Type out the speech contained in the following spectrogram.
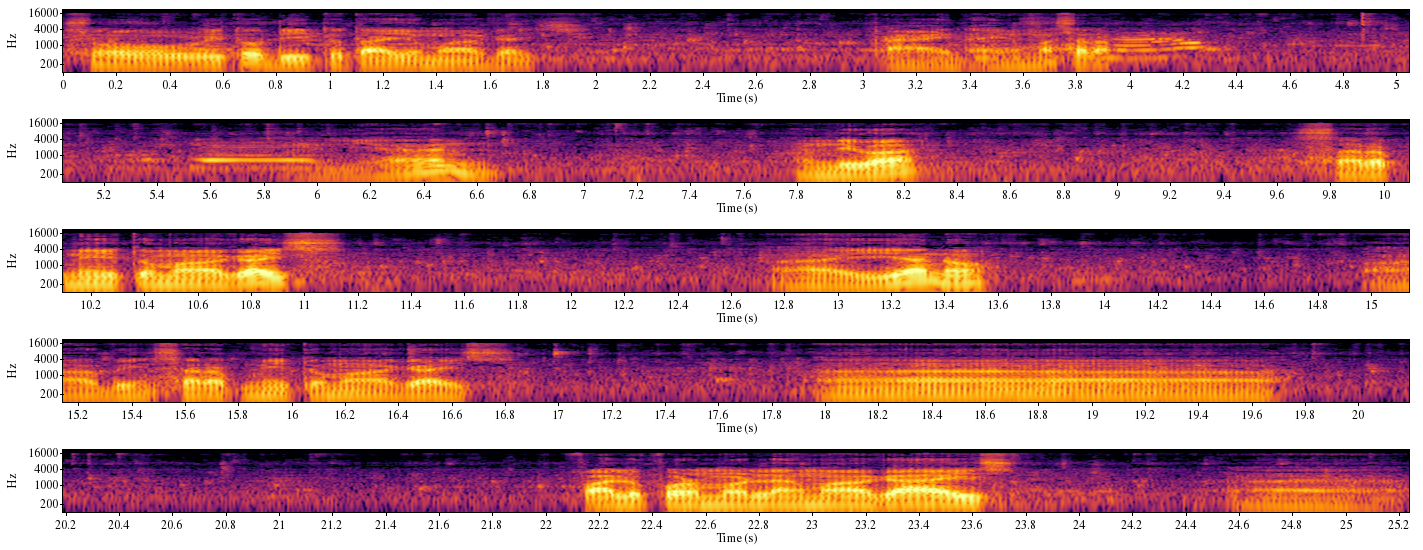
So, ito, dito tayo mga guys. Kain tayong masarap. Ayan. Hindi ba? Sarap nito mga guys. Ayan oh. Pabing sarap nito mga guys. Ah, follow for more lang mga guys. Ah,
